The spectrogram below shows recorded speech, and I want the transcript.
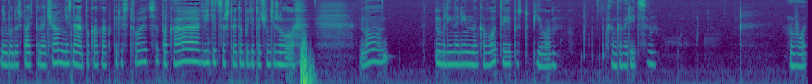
не буду спать по ночам, не знаю пока как перестроиться, пока видится, что это будет очень тяжело. Но, блин, Арина, на кого ты поступила, как говорится. Вот.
